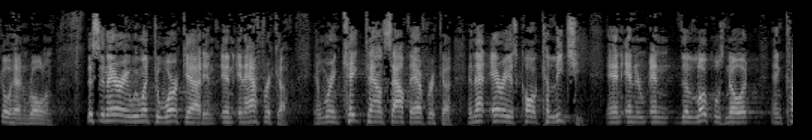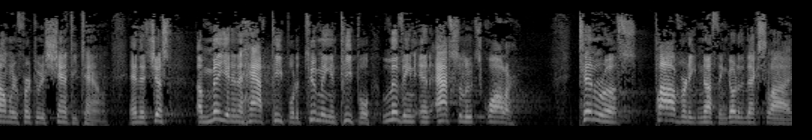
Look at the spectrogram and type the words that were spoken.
go ahead and roll them. This is an area we went to work at in, in, in Africa and we're in Cape Town, South Africa, and that area is called Kalichi, and, and, and the locals know it and commonly refer to it as Shantytown. And it's just a million and a half people to two million people living in absolute squalor. Tin roofs, poverty, nothing. Go to the next slide.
